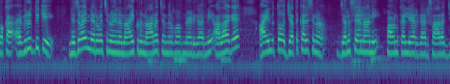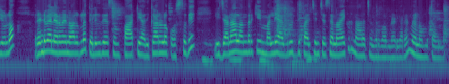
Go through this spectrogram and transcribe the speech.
ఒక అభివృద్ధికి నిజమైన నిర్వచనమైన నాయకుడు నారా చంద్రబాబు నాయుడు గారిని అలాగే ఆయనతో జత కలిసిన జనసేనాని పవన్ కళ్యాణ్ గారి సారథ్యంలో రెండు వేల ఇరవై నాలుగులో తెలుగుదేశం పార్టీ అధికారంలోకి వస్తుంది. ఈ జనాలందరికీ మళ్ళీ అభివృద్ధి పరిచయం చేసే నాయకుడు నారా చంద్రబాబు నాయుడు గారని మేము నమ్ముతా ఉన్నాం.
